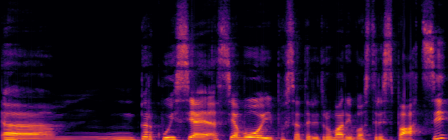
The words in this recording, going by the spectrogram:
ehm, per cui sia, sia, voi possiate ritrovare i vostri spazi,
